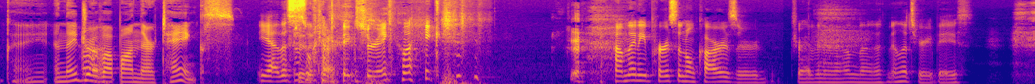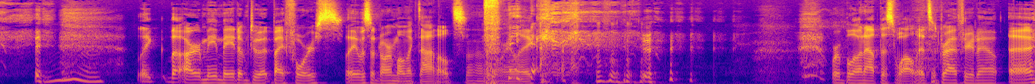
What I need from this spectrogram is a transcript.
Okay. And they drove up on their tanks. Yeah, this is the what I'm picturing. Like, how many personal cars are driving around the military base? like the army made them do it by force. Like, it was a normal McDonald's, and they were like, "We're blowing out this wall. It's a drive-through now." Uh,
